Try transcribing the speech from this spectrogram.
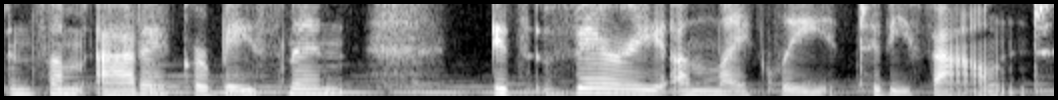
in some attic or basement, it's very unlikely to be found.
